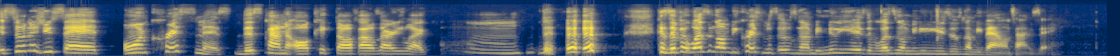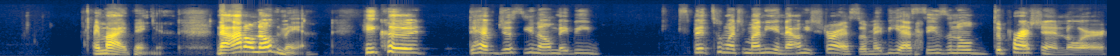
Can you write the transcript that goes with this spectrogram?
as soon as you said on Christmas, this kind of all kicked off, I was already like, hmm. Because if it wasn't gonna be Christmas, it was gonna be New Year's. If it wasn't gonna be New Year's, it was gonna be Valentine's Day. In my opinion. Now I don't know the man. He could have just, you know, maybe spent too much money and now he's stressed, or maybe he has seasonal depression, or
